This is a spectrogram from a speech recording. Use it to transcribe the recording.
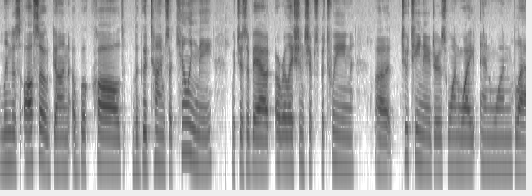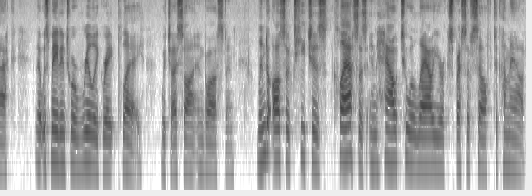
Lynda's also done a book called The Good Times Are Killing Me, which is about relationships between uh, two teenagers, one white and one black, that was made into a really great play, which I saw in Boston. Lynda also teaches classes in how to allow your expressive self to come out,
